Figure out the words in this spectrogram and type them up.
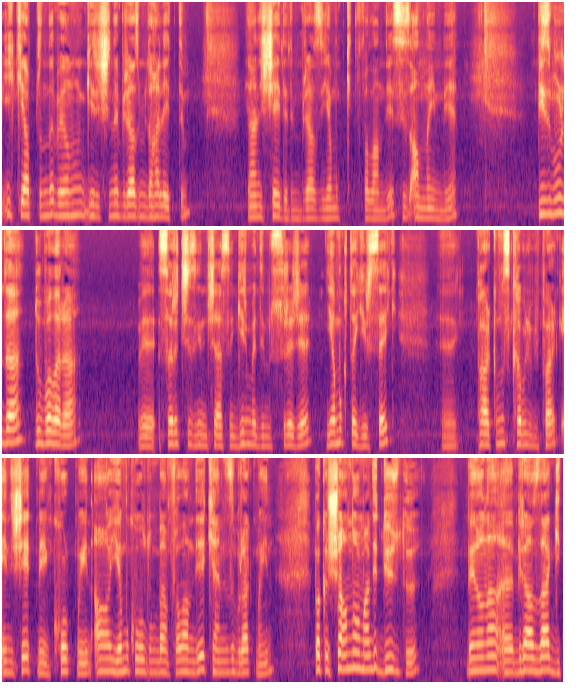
İlk yaptığında ben onun girişine biraz müdahale ettim. Yani şey dedim biraz yamuk git falan diye siz anlayın diye. Biz burada dubalara ve sarı çizginin içerisine girmediğimiz sürece yamuk da girsek e, parkımız kabul bir park. Endişe etmeyin, korkmayın. Aa yamuk oldum ben falan diye kendinizi bırakmayın. Bakın şu an normalde düzdü. Ben ona e, biraz daha git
